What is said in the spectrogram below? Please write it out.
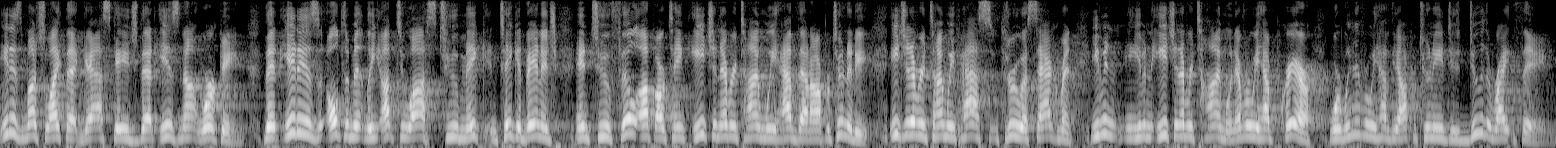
it is much like that gas gauge that is not working. That it is ultimately up to us to make and take advantage and to fill up our tank each and every time we have that opportunity. Each and every time we pass through a sacrament, even, even each and every time, whenever we have prayer, or whenever we have the opportunity to do the right thing,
